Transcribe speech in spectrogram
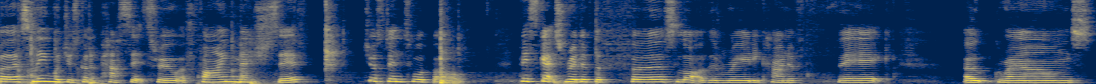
Firstly, we're just going to pass it through a fine mesh sieve just into a bowl. This gets rid of the first lot of the really kind of thick oat grounds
